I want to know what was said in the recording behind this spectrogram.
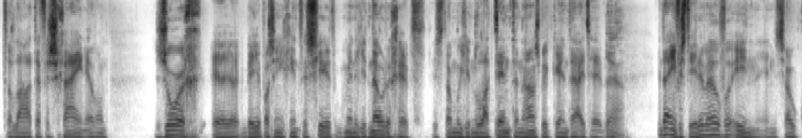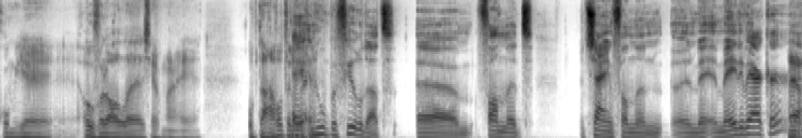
te laten verschijnen. Want zorg ben je pas in geïnteresseerd op het moment dat je het nodig hebt. Dus dan moet je een latente naamsbekendheid hebben. Ja. En daar investeren we heel veel in. En zo kom je overal zeg maar, op tafel te liggen. En hoe beviel dat ehm, van het het zijn van een, een medewerker eh,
